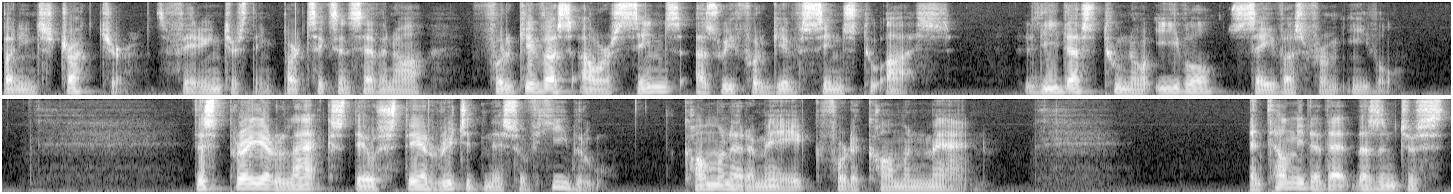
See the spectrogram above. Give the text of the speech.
but in structure. It's very interesting. Part 6 and 7 are Forgive us our sins as we forgive sins to us. Lead us to no evil, save us from evil. This prayer lacks the austere rigidness of Hebrew, common Aramaic for the common man. And tell me that that doesn't just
